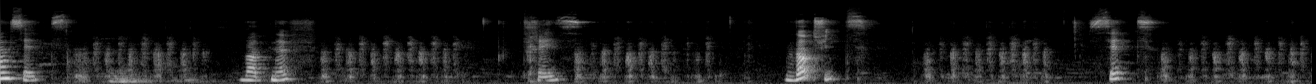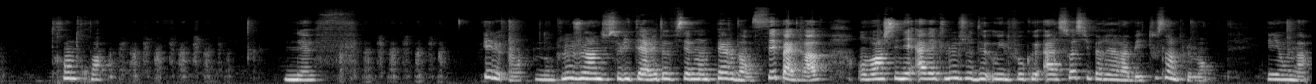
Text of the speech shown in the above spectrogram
37, 29, 13, 28, 7, 33, 9 et le 1. Donc le jeu 1 du solitaire est officiellement perdant, c'est pas grave. On va enchaîner avec le jeu 2 où il faut que A soit supérieur à B tout simplement. Et on a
